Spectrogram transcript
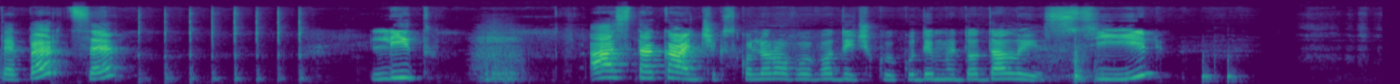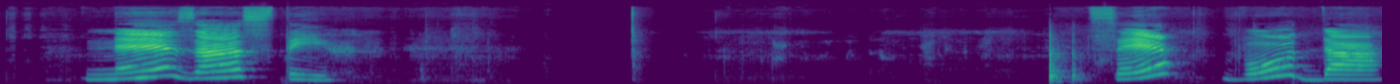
Тепер це лід. А стаканчик з кольоровою водичкою, куди ми додали сіль, не застиг. Це вода.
